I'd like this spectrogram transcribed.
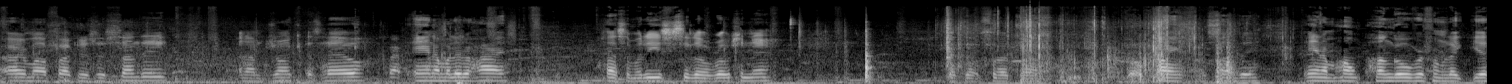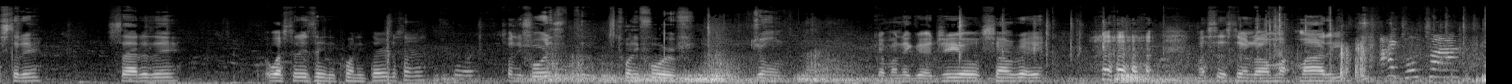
Alright, motherfuckers, it's Sunday, and I'm drunk as hell, and I'm a little high. Had some of these, see a little roach in there. Got that fucking little pint on Sunday, and I'm hung hungover from like yesterday, Saturday. What's today's day? The 23rd or something? 24th. 24th June. Got my nigga Gio, Sunray, my sister-in-law Ma- Mari. I don't.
